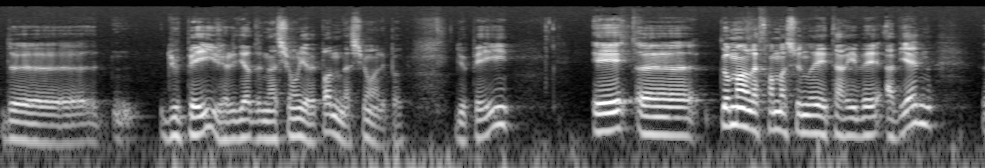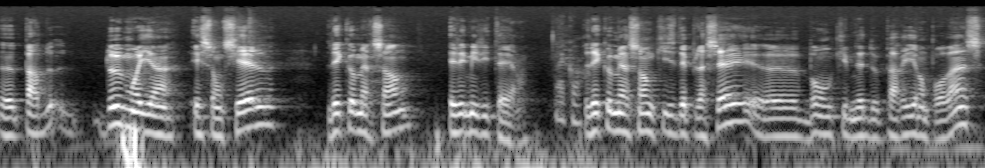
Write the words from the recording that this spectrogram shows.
de- du pays, j'allais dire de nation, il n'y avait pas de nation à l'époque, du pays. Et euh, comment la franc-maçonnerie est arrivée à Vienne Euh, Par deux, deux moyens essentiels, les commerçants et les militaires. Les commerçants qui se déplaçaient, euh, bon, qui venaient de Paris en province,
